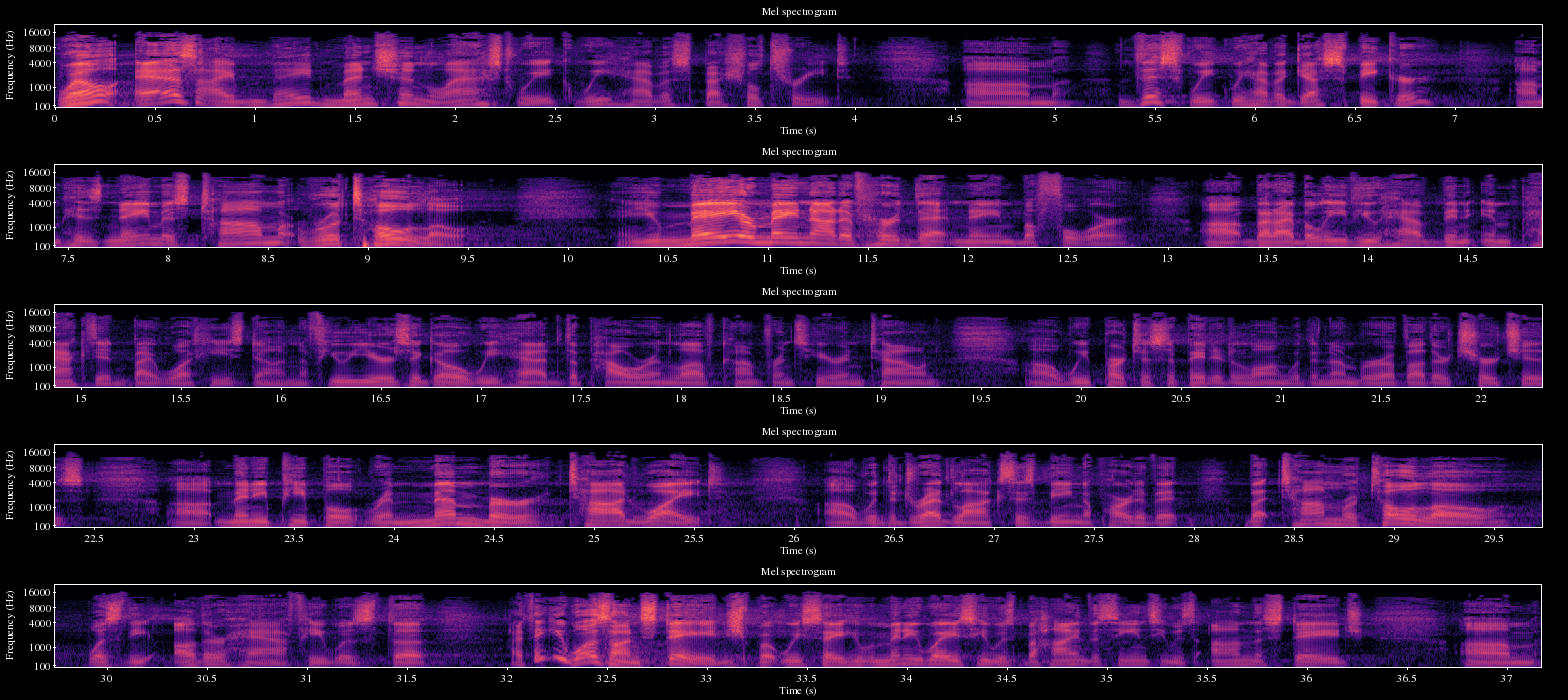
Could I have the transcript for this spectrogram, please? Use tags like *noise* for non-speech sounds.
Well, as I made mention last week, we have a special treat. Um, this week we have a guest speaker. Um, his name is Tom Ruotolo. You may or may not have heard that name before, uh, but I believe you have been impacted by what he's done. A few years ago, we had the Power and Love conference here in town. Uh, we participated along with a number of other churches. Uh, many people remember Todd White uh, with the dreadlocks as being a part of it, but Tom Ruotolo was the other half. He was the, I think he was on stage, but we say in many ways he was behind the scenes, he was on the stage. Um,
